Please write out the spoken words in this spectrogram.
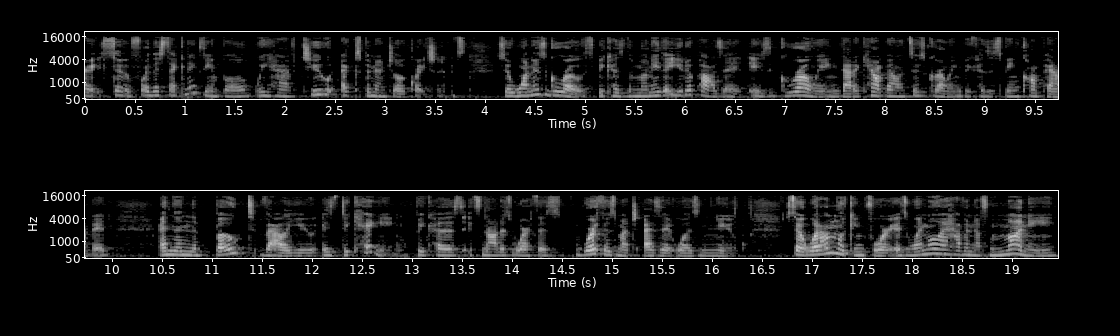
right, so for the second example, we have two exponential equations. So one is growth because the money that you deposit is growing, that account balance is growing because it's being compounded. And then the boat value is decaying because it's not as worth as worth as much as it was new. So what I'm looking for is when will I have enough money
